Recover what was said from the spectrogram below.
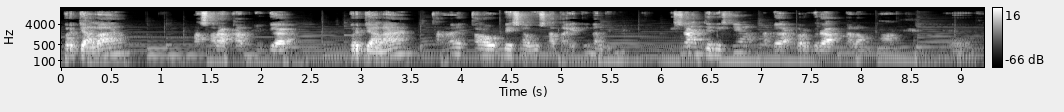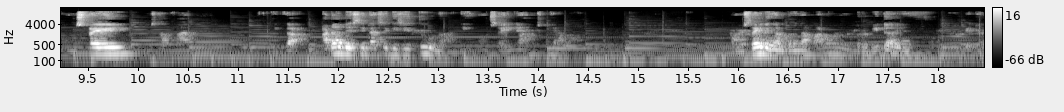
berjalan masyarakat juga berjalan karena kalau desa wisata itu nantinya bisa jenisnya ada bergerak dalam hal eh, homestay misalkan jika ada destinasi di situ nah ini homestaynya harus jalan. Homestay dengan penginapan berbeda ya berbeda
